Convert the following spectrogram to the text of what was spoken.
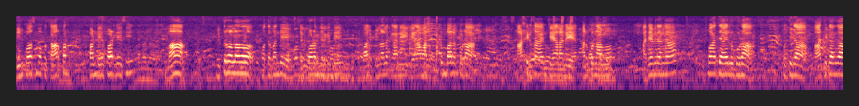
దీనికోసం ఒక కార్పన్ ఫండ్ ఏర్పాటు చేసి మా మిత్రులలో కొంతమంది చనిపోవడం జరిగింది. వాళ్ళ పిల్లలకు కానీ లేదా వాళ్ళ కుటుంబాలకు కూడా ఆర్థిక సహాయం చేయాలని అనుకున్నాము. అదేవిధంగా ఉపాధ్యాయులు కూడా కొద్దిగా ఆర్థికంగా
